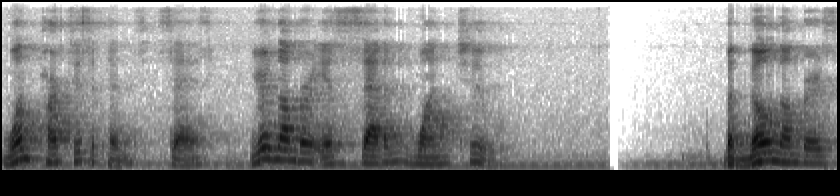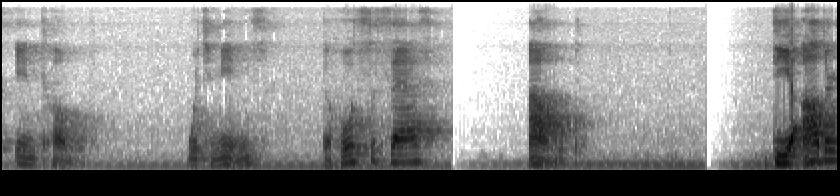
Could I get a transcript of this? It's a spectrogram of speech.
One participant says, your number is 712. But no numbers in code, which means the host says out. The other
